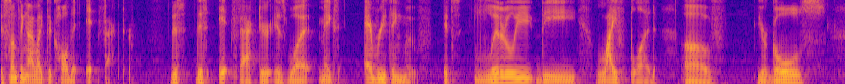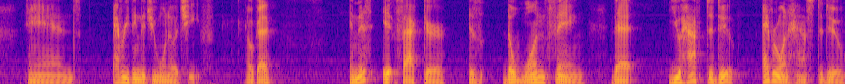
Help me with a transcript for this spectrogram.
is something I like to call the it factor. This this it factor is what makes everything move. It's literally the lifeblood of your goals and everything that you want to achieve. Okay? And this it factor is the one thing that you have to do. Everyone has to do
